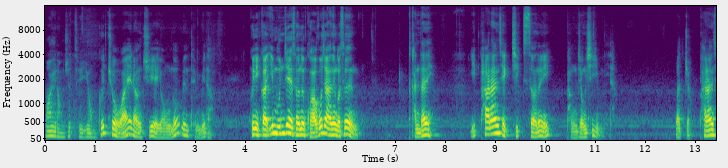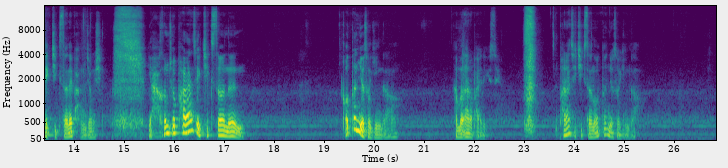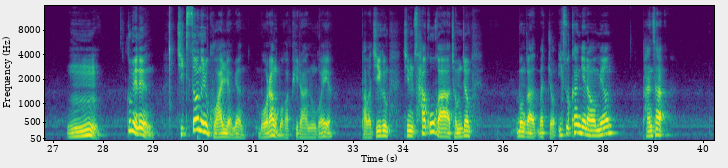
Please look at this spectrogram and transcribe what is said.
Y랑 Z 이용. 그렇죠. y랑 g에 0 넣으면 됩니다. 그러니까 이 문제에서는 구하고자 하는 것은 간단해. 이 파란색 직선의 방정식입니다. 맞죠? 파란색 직선의 방정식. 야, 그럼 저 파란색 직선은 어떤 녀석인가? 한번 알아봐야 되겠어요. 파란색 직선은 어떤 녀석인가? 음, 그러면은 직선을 구하려면 뭐랑 뭐가 필요한 거예요? 봐봐, 지금 지금 사고가 점점 뭔가 맞죠? 익숙한 게 나오면 반사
